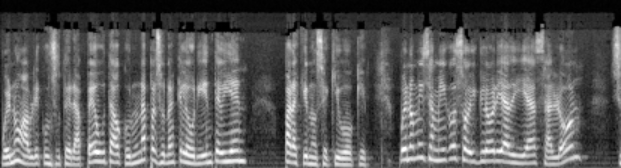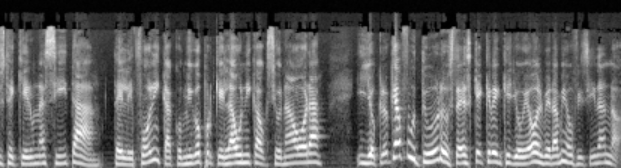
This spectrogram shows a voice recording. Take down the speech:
Bueno, hable con su terapeuta o con una persona que lo oriente bien para que no se equivoque. Bueno, mis amigos, soy Gloria Díaz Salón. Si usted quiere una cita telefónica conmigo, porque es la única opción ahora, y yo creo que a futuro, ¿ustedes qué creen que yo voy a volver a mi oficina? No.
